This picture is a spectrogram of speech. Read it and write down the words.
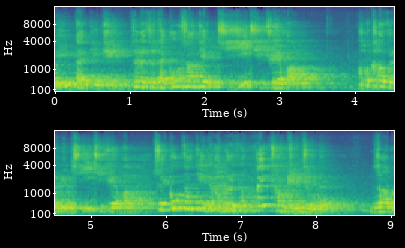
灵带进去，这个是在工商界极其缺乏。我告诉你们，极其缺乏。所以工商界里很多人是非常贫穷的，你知道吗？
